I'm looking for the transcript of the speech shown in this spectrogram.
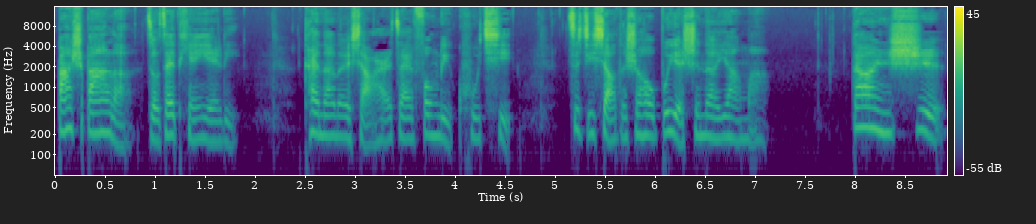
八十八了，走在田野里，看到那个小孩在风里哭泣，自己小的时候不也是那样吗？但是。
